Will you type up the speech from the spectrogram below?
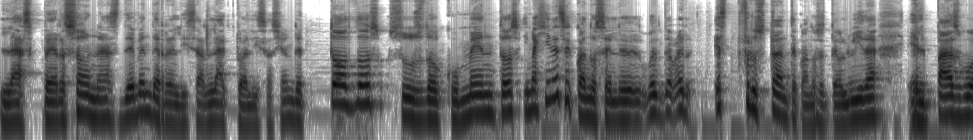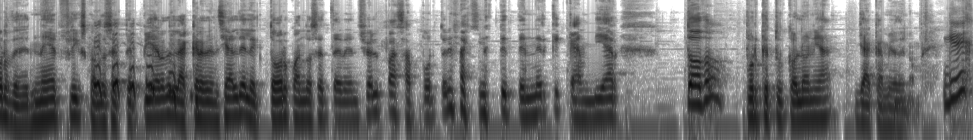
las personas deben de realizar la actualización de todos sus documentos. Imagínense cuando se le... Es frustrante cuando se te olvida el password de Netflix, cuando se te pierde la credencial de lector, cuando se te venció el pasaporte. Imagínate tener que cambiar todo porque tu colonia ya cambió de nombre. Y deja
